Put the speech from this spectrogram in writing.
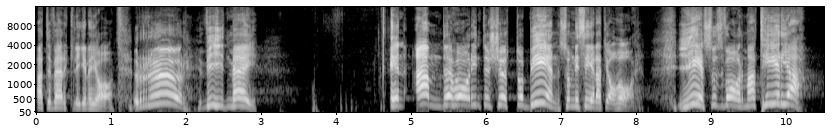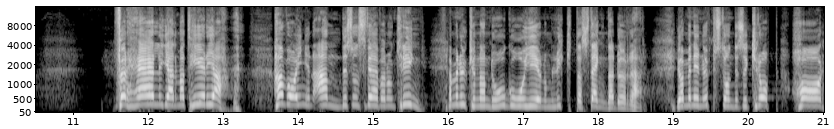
att det verkligen är jag. Rör vid mig. En ande har inte kött och ben som ni ser att jag har. Jesus var materia. Förhärligad materia. Han var ingen ande som svävade omkring. Ja, men hur kunde han då gå igenom lyckta stängda dörrar? Ja, men en uppståndelsekropp har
